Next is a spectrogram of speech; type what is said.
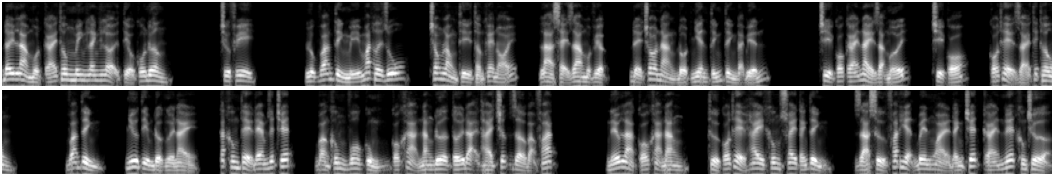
đây là một cái thông minh lanh lợi tiểu cô nương. Trừ phi, lục văn tình mỹ mắt hơi rũ, trong lòng thì thầm khe nói, là xảy ra một việc, để cho nàng đột nhiên tính tình đại biến. Chỉ có cái này dạng mới, chỉ có có thể giải thích thông văn tình, như tìm được người này, các không thể đem giết chết, bằng không vô cùng có khả năng đưa tới đại thai trước giờ bạo phát. Nếu là có khả năng, thử có thể hay không xoay tánh tình, giả sử phát hiện bên ngoài đánh chết cái nết không chừa,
